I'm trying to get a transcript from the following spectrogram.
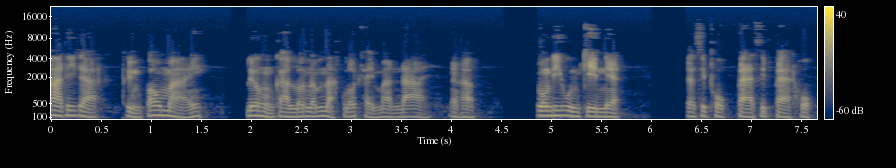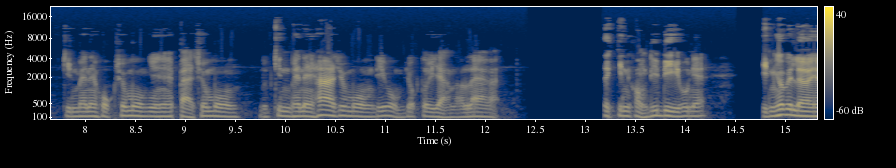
มารถที่จะถึงเป้าหมายเรื่องของการลดน้ำหนักลดไขมันได้นะครับช่วงที่คุณกินเนี่ยจะสิบหกแปดสิบแปดหกกินไปในหกชั่วโมงกินในแปดชั่วโมง หรือกินภายในห้าชั่วโมงที่ผมยกตัวอย่างตอนแรกอะ่ะจะกินของที่ดีพวกเนี้ย กินเข้าไปเลย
